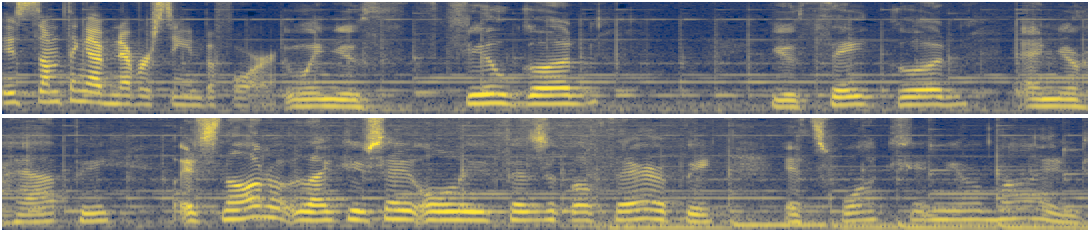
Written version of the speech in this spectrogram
is something I've never seen before. When you feel good, you think good, and you're happy, it's not, like you say, only physical therapy, it's what's in your mind.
